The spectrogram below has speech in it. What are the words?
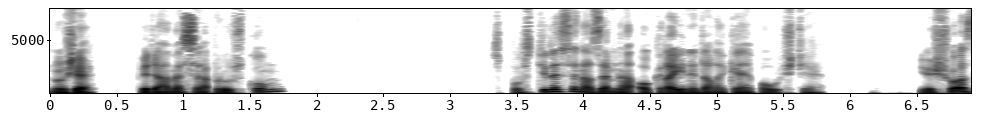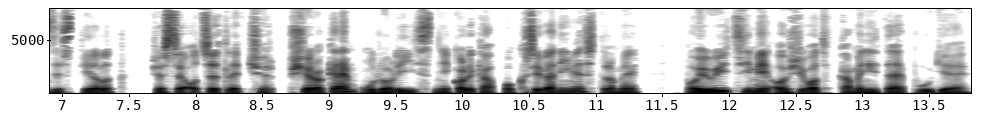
Nože, vydáme se na průzkum? Spustili se na zem na okraji nedaleké pouště. Joshua zjistil, že se ocitli v, širokém údolí s několika pokřivenými stromy bojujícími o život v kamenité půdě,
